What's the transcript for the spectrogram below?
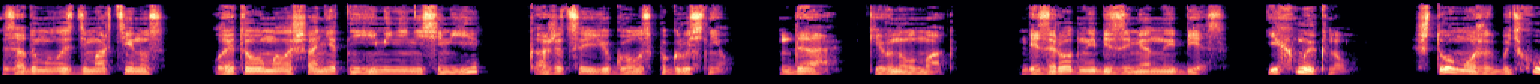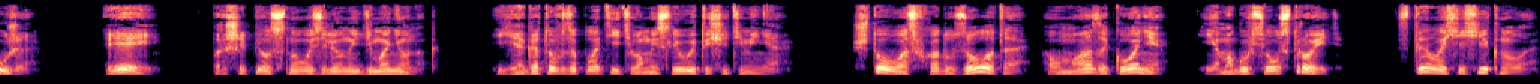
задумалась Демартинус, у этого малыша нет ни имени, ни семьи? Кажется, ее голос погрустнел. «Да», – кивнул маг. «Безродный безымянный бес». И хмыкнул. «Что может быть хуже?» «Эй!» – прошипел снова зеленый демоненок. «Я готов заплатить вам, если вытащите меня. Что у вас в ходу, золото? Алмазы, кони? Я могу все устроить». Стелла хихикнула.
